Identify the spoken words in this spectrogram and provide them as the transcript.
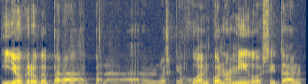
Y yo creo que para, para los que juegan con amigos y tal,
